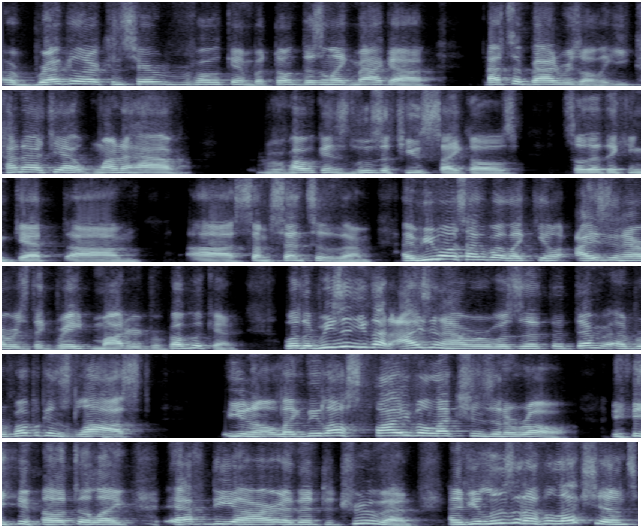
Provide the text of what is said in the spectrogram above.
a regular conservative Republican but don't doesn't like MAGA, that's a bad result. Like you kind of actually want to have Republicans lose a few cycles so that they can get um, uh, some sense of them. And people always talk about like you know Eisenhower is the great moderate Republican. Well, the reason you got Eisenhower was that the Dem- uh, Republicans lost. You know, like they lost five elections in a row. You know, to like FDR and then to Truman. And if you lose enough elections,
